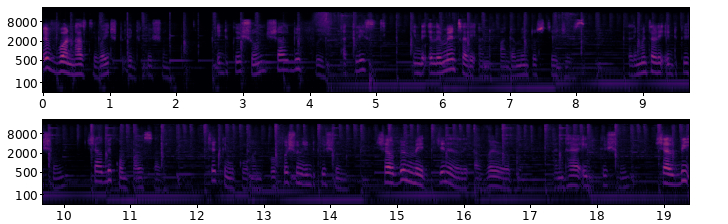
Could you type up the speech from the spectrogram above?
Everyone has the right to education. Education shall be free, at least in the elementary and fundamental stages. Elementary education shall be compulsory. Technical and professional education shall be made generally available, and higher education shall be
